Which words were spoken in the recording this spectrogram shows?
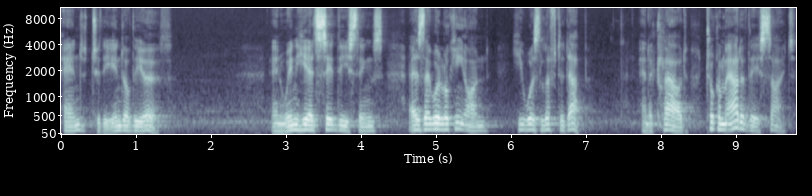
and to the end of the earth. And when he had said these things, as they were looking on, he was lifted up, and a cloud took him out of their sight.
